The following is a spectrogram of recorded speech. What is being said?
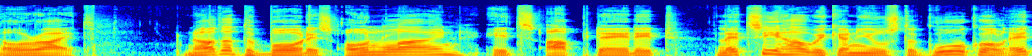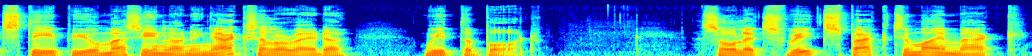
All right. Now that the board is online, it's updated, let's see how we can use the Google TPU Machine Learning Accelerator with the board. So let's switch back to my Mac,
